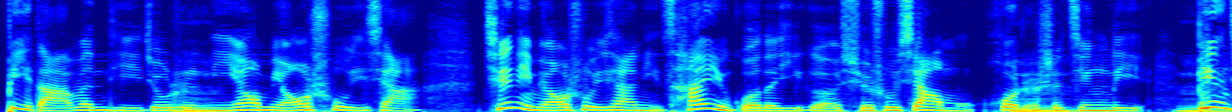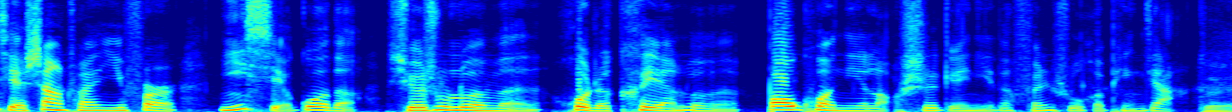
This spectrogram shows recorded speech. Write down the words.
必答问题，就是你要描述一下，请你描述一下你参与过的一个学术项目或者是经历，并且上传一份你写过的学术论文或者科研论文，包括你老师给你的分数和评价。对，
